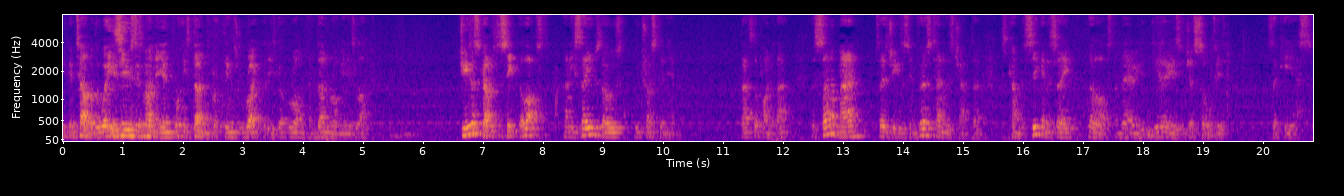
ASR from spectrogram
You can tell by the way he's used his money and what he's done to put things right that he's got wrong and done wrong in his life. Jesus comes to seek the lost, and he saves those who trust in him. That's the point of that. The Son of Man, says Jesus in verse 10 of this chapter, has come to seek and to save the lost. And there he, there he is, he just sorted Zacchaeus.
